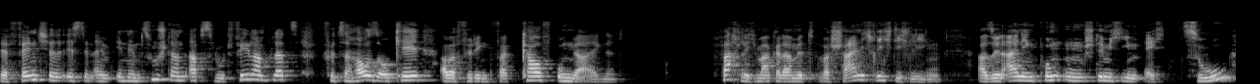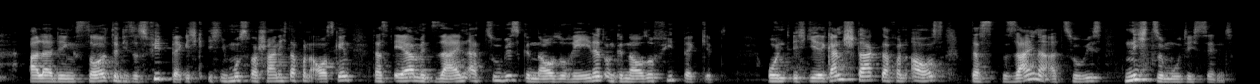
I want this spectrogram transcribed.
Der Fenchel ist in, einem, in dem Zustand absolut fehl am Platz, für zu Hause okay, aber für den Verkauf ungeeignet. Fachlich mag er damit wahrscheinlich richtig liegen. Also in einigen Punkten stimme ich ihm echt zu, Allerdings sollte dieses Feedback, ich, ich muss wahrscheinlich davon ausgehen, dass er mit seinen Azubis genauso redet und genauso Feedback gibt. Und ich gehe ganz stark davon aus, dass seine Azubis nicht so mutig sind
